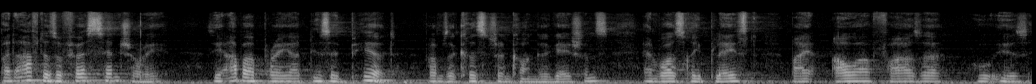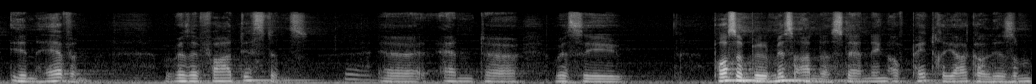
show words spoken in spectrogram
But after the first century, the Abba prayer disappeared from the Christian congregations and was replaced by Our Father who is in heaven, with a far distance. Uh, and uh, with the possible misunderstanding of patriarchalism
